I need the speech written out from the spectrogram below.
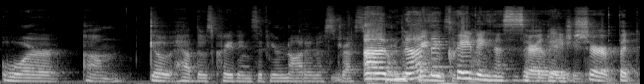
or um, go have those cravings if you're not in a stress. Um, not the cravings necessarily, sure, but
